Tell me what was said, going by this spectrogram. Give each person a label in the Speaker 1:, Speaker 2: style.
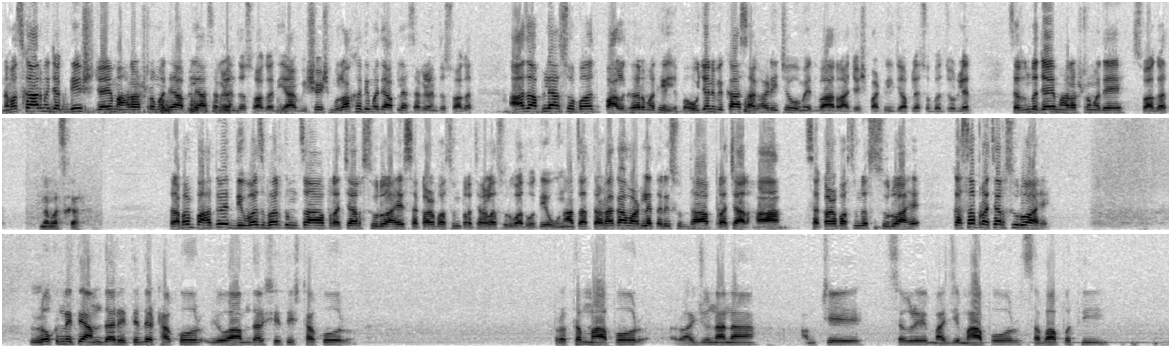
Speaker 1: नमस्कार मी जगदीश. जय महाराष्ट्रमध्ये आपल्या सगळ्यांचं स्वागत. या विशेष मुलाखतीमध्ये आपल्या सगळ्यांचं स्वागत. आज आपल्यासोबत पालघर मधील बहुजन विकास आघाडीचे उमेदवार राजेश पाटील जे आपल्यासोबत जोडलेत. सर तुमचं जय महाराष्ट्रमध्ये स्वागत.
Speaker 2: नमस्कार.
Speaker 1: तर आपण पाहतोय दिवसभर तुमचा प्रचार सुरू आहे. सकाळपासून प्रचाराला सुरुवात होते उन्हाचा तडाखा वाढला तरी सुद्धा प्रचार हा सकाळपासूनच सुरू आहे. कसा प्रचार सुरू आहे?
Speaker 2: लोकनेते आमदार हितेंद्र ठाकूर युवा आमदार क्षितिश ठाकूर प्रथम महापौर राजू नाना आमचे सगळे माजी महापौर सभापती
